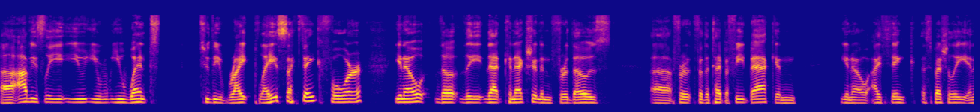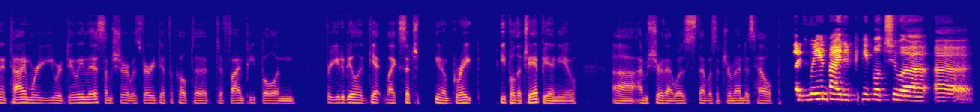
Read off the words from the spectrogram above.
Uh, obviously, you you you went to the right place, I think, for you know the the that connection and for those uh, for for the type of feedback and you know I think especially in a time where you were doing this, I'm sure it was very difficult to to find people and for you to be able to get like such you know great people to champion you uh, i'm sure that was that was a tremendous help. Like we invited people to a, a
